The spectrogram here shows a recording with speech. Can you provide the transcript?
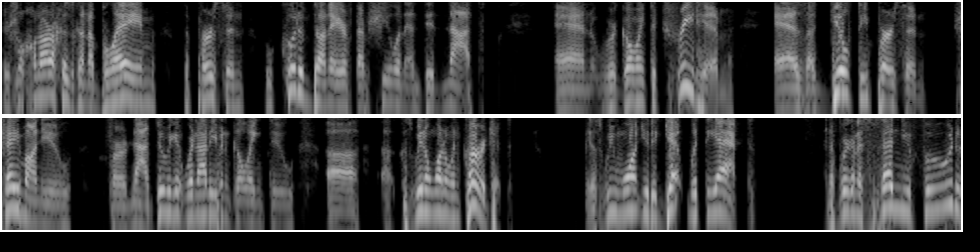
the Shulchan Aruch is going to blame the person who could have done Eruv Tavshilin and did not, and we're going to treat him as a guilty person. Shame on you for not doing it. We're not even going to because uh, uh, we don't want to encourage it because we want you to get with the act. And if we're going to send you food,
